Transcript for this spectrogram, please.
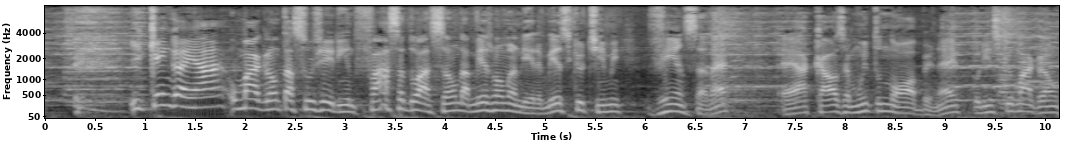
e quem ganhar, o Magrão tá sugerindo, faça doação da mesma maneira, mesmo que o time vença, né? É, a causa é muito nobre, né? Por isso que o Magrão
